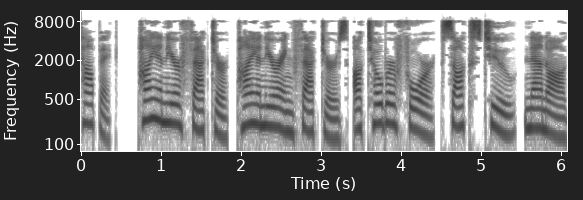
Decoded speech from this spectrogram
Topic: Pioneer factor, pioneering factors. October 4, SOX2, NANOG.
